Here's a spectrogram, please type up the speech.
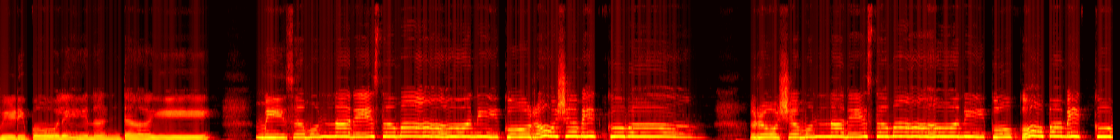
విడిపోలేనంటాయి. మీసమున్న నేసమా నీకు రోషమెక్కువ. రోషమున్న నేస్తమా నీకు కోపమెక్కువ.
